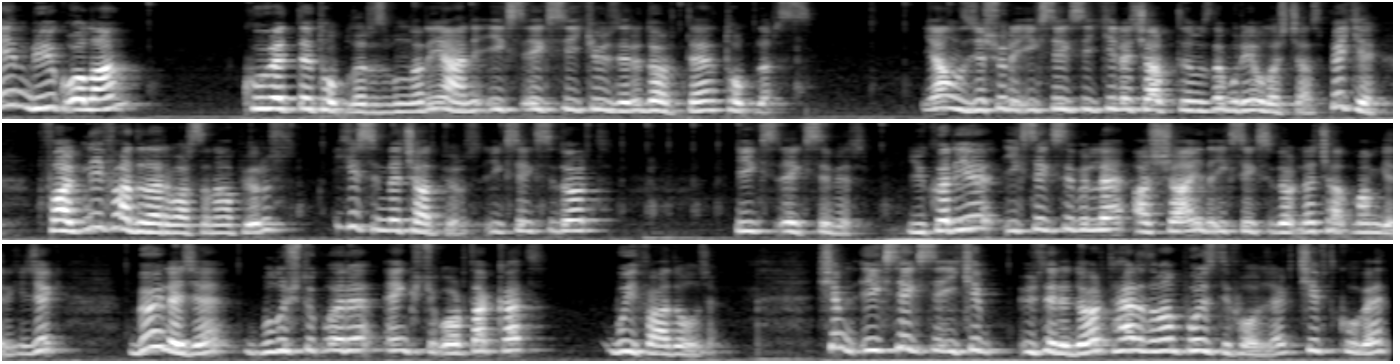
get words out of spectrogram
en büyük olan kuvvette toplarız bunları. Yani x eksi 2 üzeri 4'te toplarız. Yalnızca şurayı x eksi 2 ile çarptığımızda buraya ulaşacağız. Peki farklı ifadeler varsa ne yapıyoruz? İkisini de çarpıyoruz. x eksi 4, x eksi 1. Yukarıyı x eksi 1 ile aşağıyı da x eksi 4 ile çarpmam gerekecek. Böylece buluştukları en küçük ortak kat bu ifade olacak. Şimdi x eksi 2 üzeri 4 her zaman pozitif olacak. Çift kuvvet.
